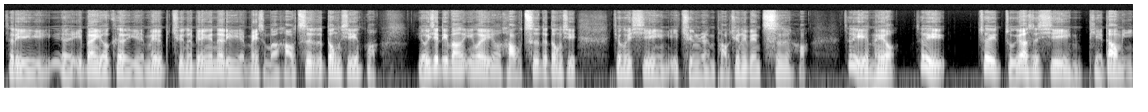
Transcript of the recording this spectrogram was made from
这里呃，一般游客也没有去那边，因为那里也没什么好吃的东西哦。有一些地方因为有好吃的东西，就会吸引一群人跑去那边吃哈。这里也没有，这里。最主要是吸引铁道迷，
